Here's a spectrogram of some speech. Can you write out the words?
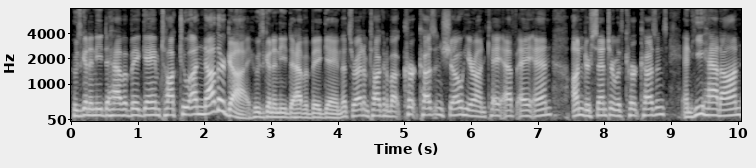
who's going to need to have a big game talk to another guy who's going to need to have a big game. That's right, I'm talking about Kirk Cousins' show here on KFAN, Under Center with Kirk Cousins, and he had on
